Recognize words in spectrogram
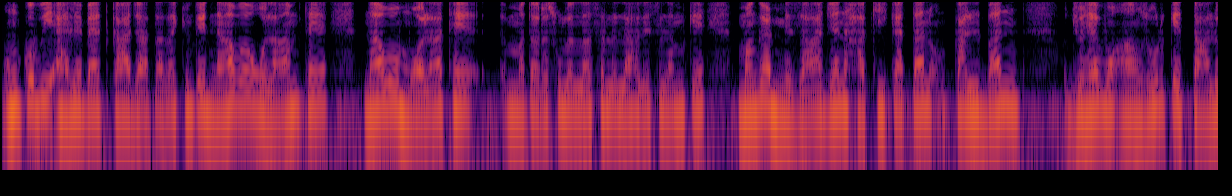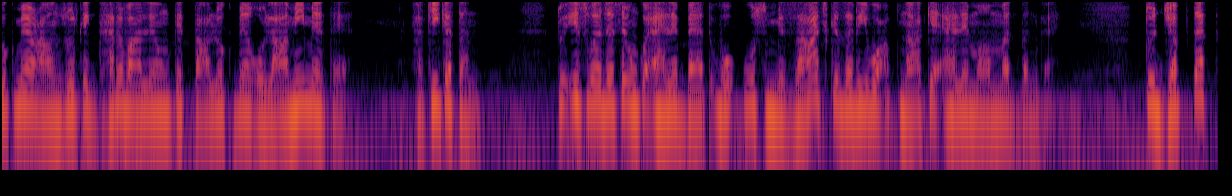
ان کو بھی اہل بیت کہا جاتا تھا، کیونکہ نہ وہ غلام تھے، نہ وہ مولا تھے مطلب رسول اللہ صلی اللہ علیہ وسلم کے، مگر مزاجن حقیقتاً، قلباً جو ہے وہ آنظور کے تعلق میں اور آنظور کے گھر والے ان کے تعلق میں غلامی میں تھے، حقیقتاً۔ تو اس وجہ سے ان کو اہل بیت، وہ اس مزاج کے ذریعے وہ اپنا کے اہل محمد بن گئے۔ تو جب تک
